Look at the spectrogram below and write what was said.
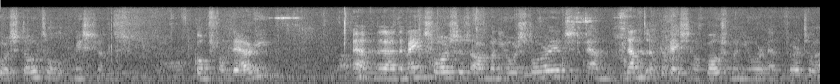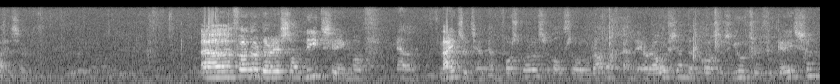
US total emissions comes from dairy, and uh, the main sources are manure storage and land application of both manure and fertilizer. Uh, further, there is some leaching of uh, nitrogen and phosphorus, also runoff and erosion that causes eutrophication,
